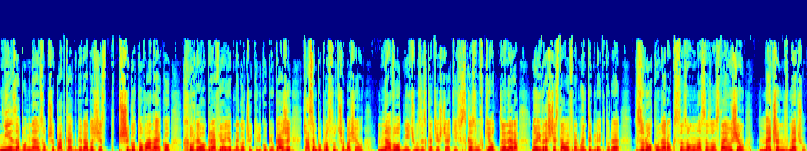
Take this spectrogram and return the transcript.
nie zapominając o przypadkach, gdy radość jest przygotowana jako choreografia jednego czy kilku piłkarzy. Czasem po prostu trzeba się nawodnić, uzyskać jeszcze jakieś wskazówki od trenera. No i wreszcie stałe fragmenty gry, które z roku na rok, z sezonu na sezon stają się meczem w meczu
